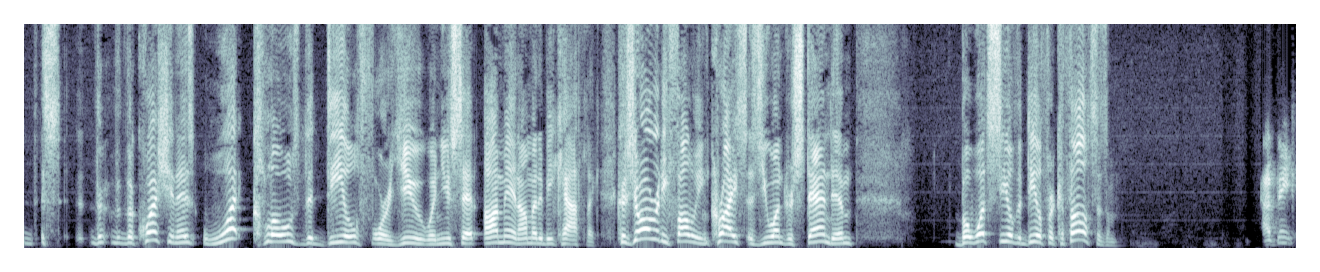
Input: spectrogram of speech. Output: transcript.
The, the question is, what closed the deal for you when you said, I'm in, I'm going to be Catholic? Because you're already following Christ as you understand him. But what sealed the deal for Catholicism? I think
